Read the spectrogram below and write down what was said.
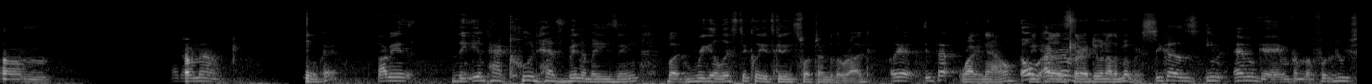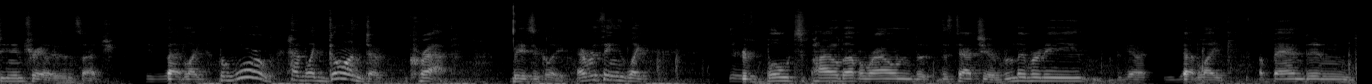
um, I don't know. Okay. I mean, the impact could have been amazing, but realistically, it's getting swept under the rug Oh yeah, is that right now Oh, because they're doing other movies. because in Endgame, from the footage we've seen in trailers and such, is that like the world has like gone to crap, basically. Everything like there's boats piled up around the, the Statue of Liberty. We got we got like abandoned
